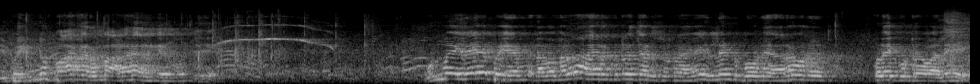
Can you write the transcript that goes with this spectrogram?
இப்ப இன்னும் பார்க்க ரொம்ப அழகா இருக்கு மூஞ்சி. உண்மையிலே இப்ப என் நம்ம மேலதான் ஆயிரம் குற்றச்சாட்டு சொல்றாங்க. இல்லைன்னு போகணும். யாரோ ஒரு கொலை குற்றவாளி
